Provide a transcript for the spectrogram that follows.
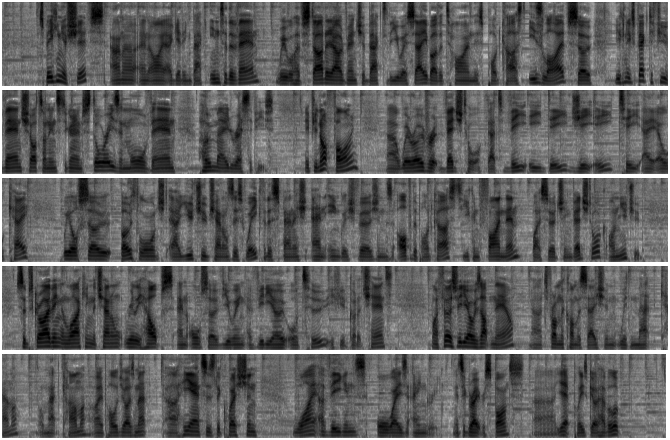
Speaking of shifts, Anna and I are getting back into the van. We will have started our adventure back to the USA by the time this podcast is live, so you can expect a few van shots on Instagram stories and more van homemade recipes. If you're not following, uh, we're over at VedgeTalk. That's V E D G E T A L K. We also both launched our YouTube channels this week for the Spanish and English versions of the podcast. You can find them by searching VedgeTalk on YouTube. Subscribing and liking the channel really helps, and also viewing a video or two if you've got a chance. My first video is up now. Uh, it's from the conversation with Matt Kama, or Matt Kama. I apologize, Matt. Uh, he answers the question Why are vegans always angry? It's a great response. Uh, yeah, please go have a look.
